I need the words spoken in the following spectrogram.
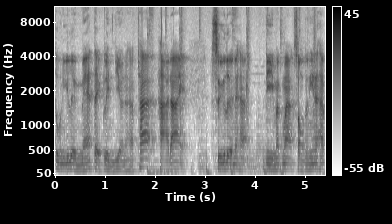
ตัวนี้เลยแม้แต่กลิ่นเดียวนะครับ ถ้าหาได้ซื้อเลยนะฮะดีมากๆสองตัวนี้นะครับ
